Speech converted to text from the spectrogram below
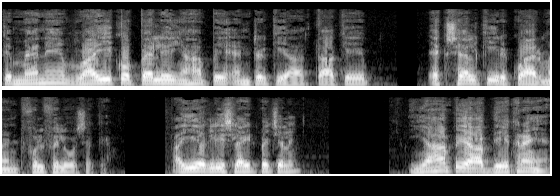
کہ میں نے وائی کو پہلے یہاں پہ انٹر کیا تاکہ ایکسل کی ریکوائرمنٹ فلفل ہو سکے۔ آئیے اگلی سلائڈ پہ چلیں۔ یہاں پہ آپ دیکھ رہے ہیں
